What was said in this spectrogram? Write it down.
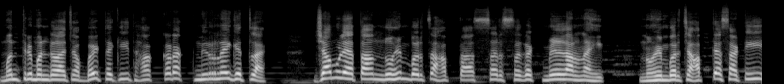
मंत्रिमंडळाच्या बैठकीत हा कडक निर्णय घेतलाय ज्यामुळे आता नोव्हेंबरचा हप्ता सरसगट मिळणार नाही. नोव्हेंबरच्या हप्त्यासाठी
